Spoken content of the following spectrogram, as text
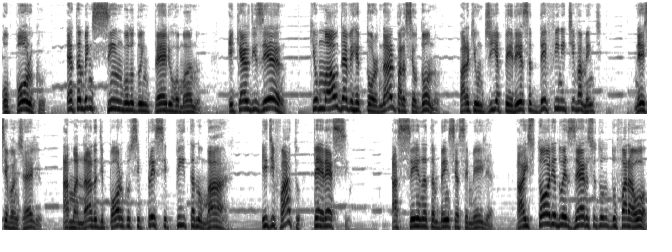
O porco é também símbolo do Império Romano e quer dizer que o mal deve retornar para seu dono, para que um dia pereça definitivamente. Neste evangelho, a manada de porcos se precipita no mar e, de fato, perece. A cena também se assemelha à história do exército do Faraó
